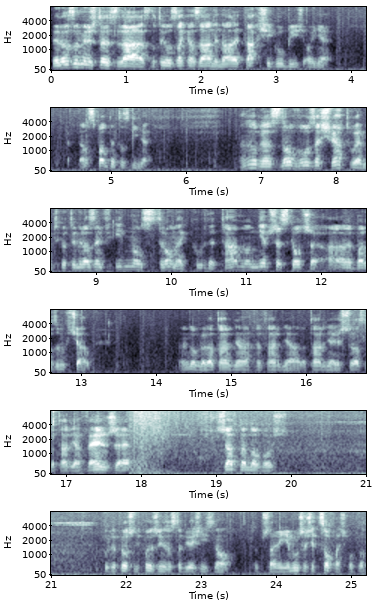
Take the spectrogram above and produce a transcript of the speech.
Ja rozumiem, że to jest las, do tego zakazany, no ale tak się gubić, oj nie. Jak tam spadnę, to zginę. No dobra, znowu za światłem, tylko tym razem w inną stronę. Kurde, tam no nie przeskoczę, ale bardzo bym chciał. No dobra, latarnia, latarnia, latarnia, jeszcze raz latarnia, węże. Żadna nowość. Kurde, proszę, nie powiedz, że nie zostawiłeś nic, no. To przynajmniej nie muszę się cofać po to.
